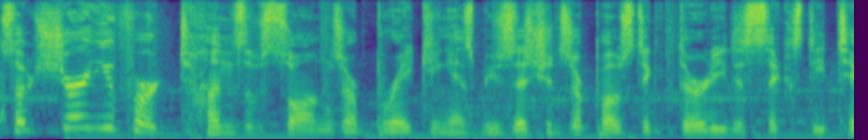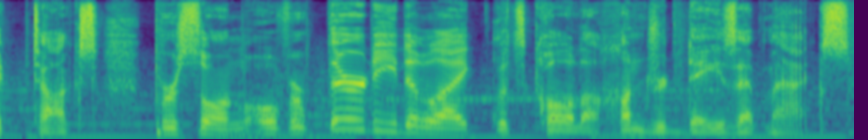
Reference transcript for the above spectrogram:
So I'm sure you've heard tons of songs are breaking as musicians are posting 30 to 60 TikToks per song over 30 to like, let's call it 100 days at max.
